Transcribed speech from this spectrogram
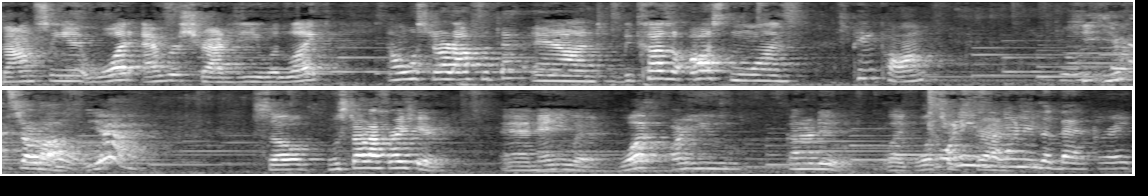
bouncing it, whatever strategy you would like. and we'll start off with that. And because Austin won ping pong, you, you can start off. Oh. Yeah. So we'll start off right here. And anyway, what are you gonna do? Like, what's your strategy? 20 is the one in the back, right?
